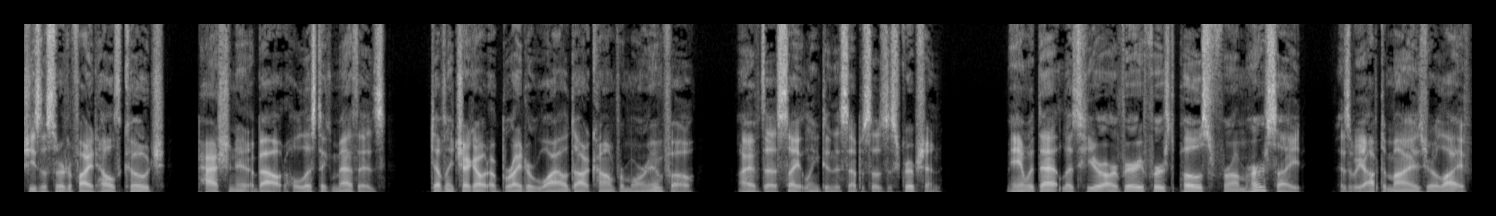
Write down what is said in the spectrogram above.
She's a certified health coach, passionate about holistic methods. Definitely check out abrighterwild.com for more info. I have the site linked in this episode's description. And with that, let's hear our very first post from her site as we optimize your life.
